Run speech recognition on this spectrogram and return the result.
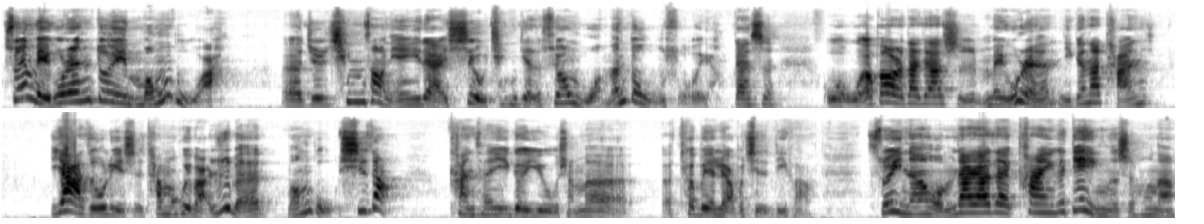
所以美国人对蒙古啊，呃，就是青少年一代是有情节的。虽然我们都无所谓啊，但是我我要告诉大家是美国人，你跟他谈亚洲历史，他们会把日本、蒙古、西藏看成一个有什么呃特别了不起的地方。所以呢，我们大家在看一个电影的时候呢，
